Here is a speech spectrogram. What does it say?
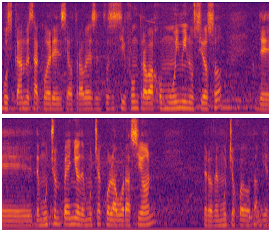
buscando esa coherencia otra vez. Entonces sí fue un trabajo muy minucioso, de, de mucho empeño, de mucha colaboración, pero de mucho juego también.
